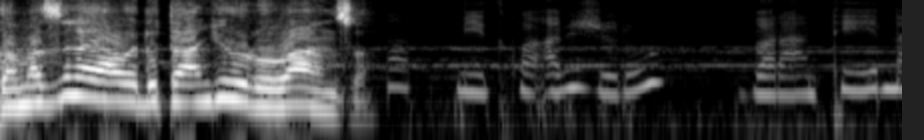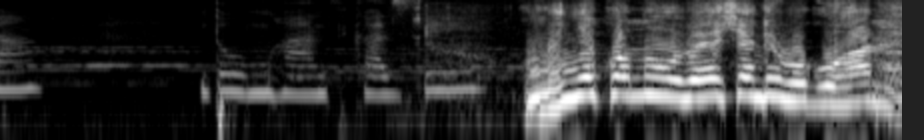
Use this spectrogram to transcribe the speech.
Vuga amazina yawe dutangire urubanza nitwa Abijuru Valentina ndi umuhanzikazi. Umenye ko nubeshya ndi buguhane.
